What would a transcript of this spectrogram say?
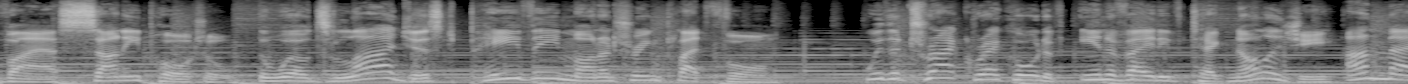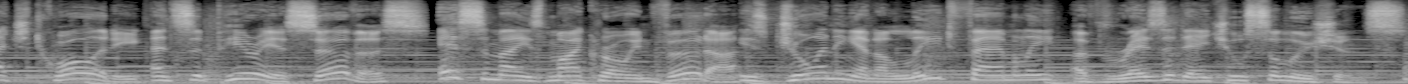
via Sunny Portal, the world's largest PV monitoring platform. With a track record of innovative technology, unmatched quality, and superior service, SMA's microinverter is joining an elite family of residential solutions.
